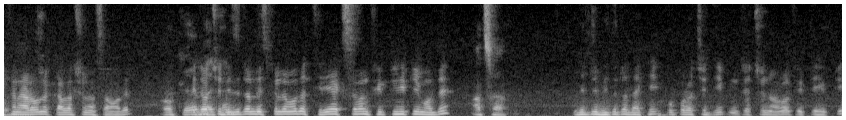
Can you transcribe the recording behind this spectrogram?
এখানে আরও অনেক কালেকশন আছে আমাদের। ওকে এটা হচ্ছে ডিজিটাল ডিসপ্লের মধ্যে থ্রি এক্স সেভেন ফিফটি ফিফটির মধ্যে। আচ্ছা। যেটির ভিতরটা দেখে উপর হচ্ছে ডিপ নিচে হচ্ছে নর্মাল ফিফটি ফিফটি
